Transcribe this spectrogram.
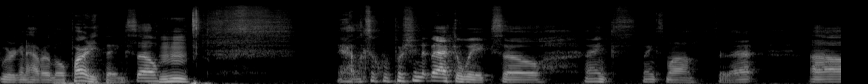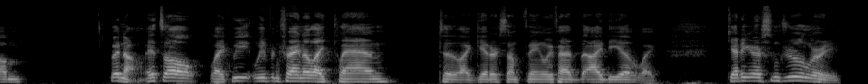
were going to have our little party thing. So hmm yeah, it looks like we're pushing it back a week. So thanks, thanks, mom, for that. Um, but no, it's all like we we've been trying to like plan to like get her something. We've had the idea of like getting her some jewelry,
